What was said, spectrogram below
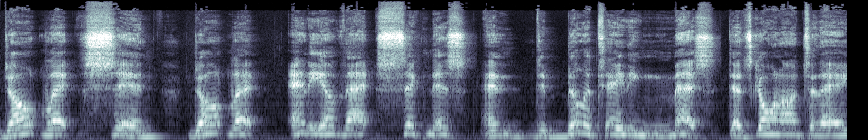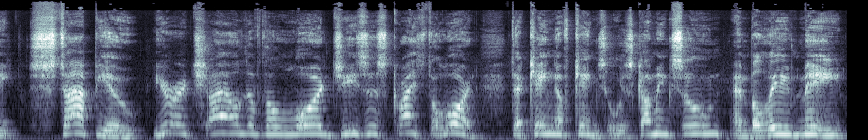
don't let sin, don't let any of that sickness and debilitating mess that's going on today stop you. You're a child of the Lord Jesus Christ, the Lord, the King of Kings, who is coming soon. And believe me,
